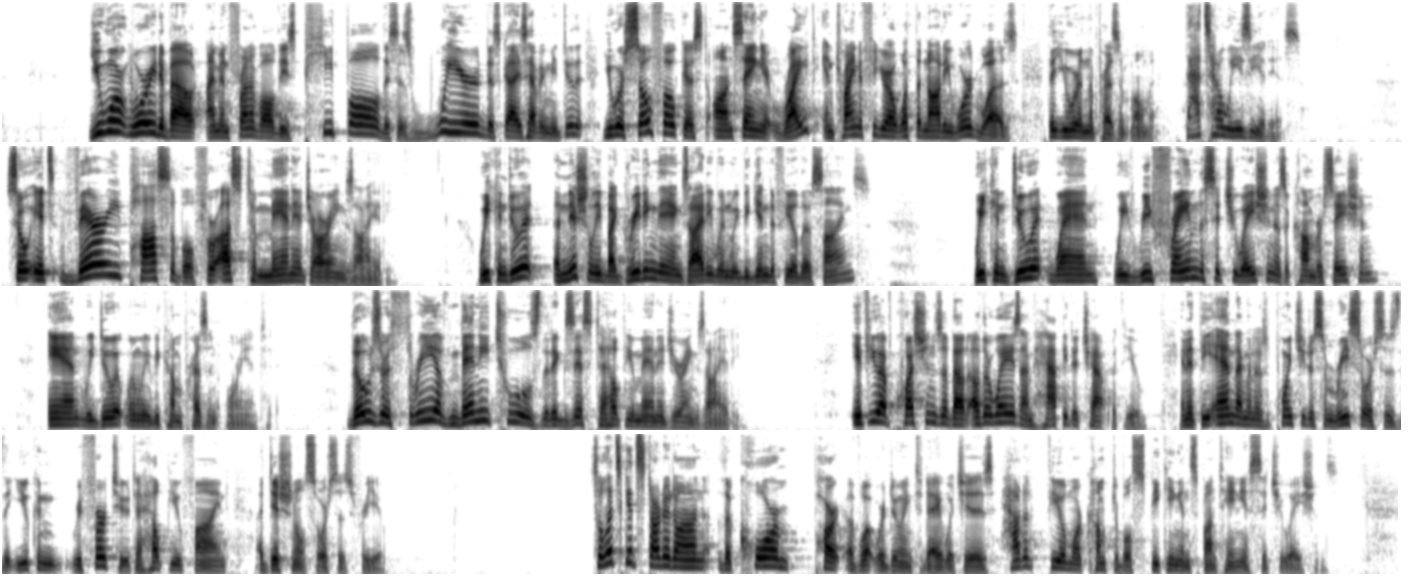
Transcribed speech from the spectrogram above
you weren't worried about, I'm in front of all these people, this is weird, this guy's having me do that. You were so focused on saying it right and trying to figure out what the naughty word was that you were in the present moment. That's how easy it is. So it's very possible for us to manage our anxiety. We can do it initially by greeting the anxiety when we begin to feel those signs. We can do it when we reframe the situation as a conversation. and we do it when we become present oriented. Those are three of many tools that exist to help you manage your anxiety. If you have questions about other ways, I'm happy to chat with you. And at the end, I'm going to point you to some resources that you can refer to to help you find additional sources for you. So let's get started on the core part of what we're doing today, which is how to feel more comfortable speaking in spontaneous situations.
